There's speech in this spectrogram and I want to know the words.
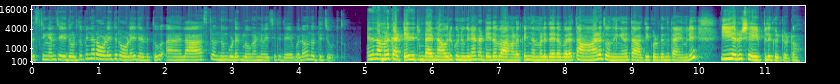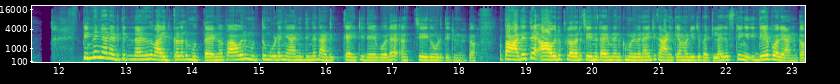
ജസ്റ്റ് ഇങ്ങനെ ചെയ്ത് കൊടുത്തു. പിന്നെ റോൾ ചെയ്ത് റോൾ ചെയ്തെടുത്തു. ലാസ്റ്റ് ഒന്നും കൂടെ ഗ്ലൂ വെച്ചിട്ട് ഇതേപോലെ ഒന്ന് ഒട്ടിച്ചു കൊടുത്തു. ഇനി നമ്മൾ കട്ട് ചെയ്തിട്ടുണ്ടായിരുന്ന ആ ഒരു കുനുകുന കട്ട് ചെയ്ത ഭാഗങ്ങളൊക്കെ നമ്മൾ ഇതേപോലെ താഴെ തോന്നി ഇങ്ങനെ താത്തി കൊടുക്കുന്ന ടൈമിൽ ഈ ഒരു ഷേപ്പിൽ കിട്ടും കേട്ടോ. പിന്നെ ഞാൻ എടുത്തിട്ടുണ്ടായിരുന്നത് വൈറ്റ് കളർ മുത്തായിരുന്നു. അപ്പോൾ ആ ഒരു മുത്തും കൂടെ ഞാൻ ഇതിന്റെ നടുക്കായിട്ട് ഇതേപോലെ ചെയ്ത് കൊടുത്തിട്ടുണ്ട് കേട്ടോ അപ്പോൾ ആദ്യത്തെ ആ ഒരു ഫ്ലവർ ചെയ്യുന്ന ടൈമിൽ എനിക്ക് മുഴുവനായിട്ട് കാണിക്കാൻ വേണ്ടിയിട്ട് പറ്റില്ല. ജസ്റ്റ് ഇതേപോലെയാണ് കേട്ടോ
